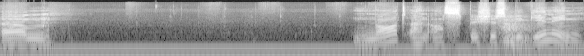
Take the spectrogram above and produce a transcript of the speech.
Um... Not an auspicious beginning.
